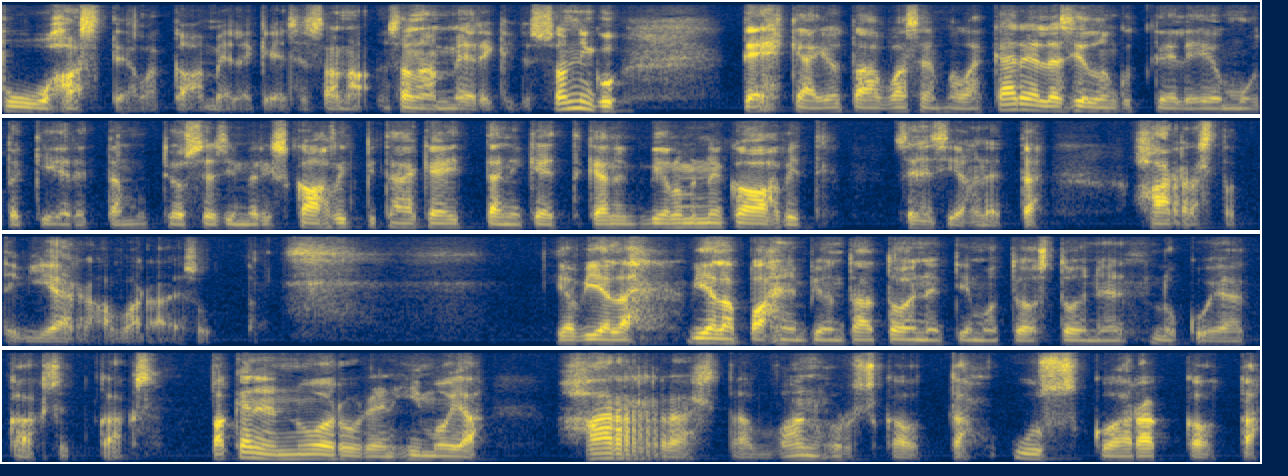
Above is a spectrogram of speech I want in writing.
puuhasteellakaan melkein se sana, sanan merkitys. Se on niin kuin, tehkää jotain vasemmalla kädellä silloin, kun teillä ei ole muuta kierrettä, mutta jos esimerkiksi kahvit pitää keittää, niin keittäkää nyt mieluummin ne kahvit sen sijaan, että harrastatte vieraanvaraisuutta. Ja vielä, vielä pahempi on tämä toinen Timoteos, toinen luku ja 22. Pakenen nuoruuden himoja, harrasta vanhurskautta, uskoa, rakkautta,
